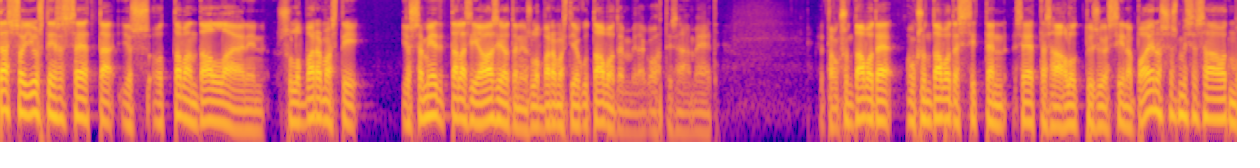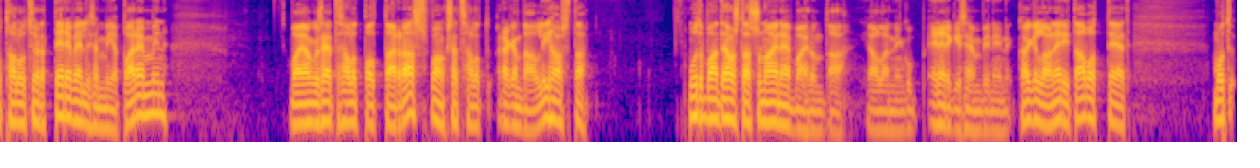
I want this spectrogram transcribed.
Tässä on justiinsa se, että jos oot tavan tallaaja, niin sulla on varmasti, jos sä mietit tällaisia asioita, niin sulla on varmasti joku tavoite, mitä kohti sä meet. Että onko sun, tavoite, onko sun tavoite sitten se, että sä haluat pysyä siinä painossa, missä sä oot, mutta haluat syödä terveellisemmin ja paremmin? Vai onko se, että sä haluat polttaa rasvaa, onko se, että sä haluat rakentaa lihasta? Muuta vaan tehostaa sun aineenvaihduntaa ja olla niin kuin energisempi, niin kaikilla on eri tavoitteet. Mutta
